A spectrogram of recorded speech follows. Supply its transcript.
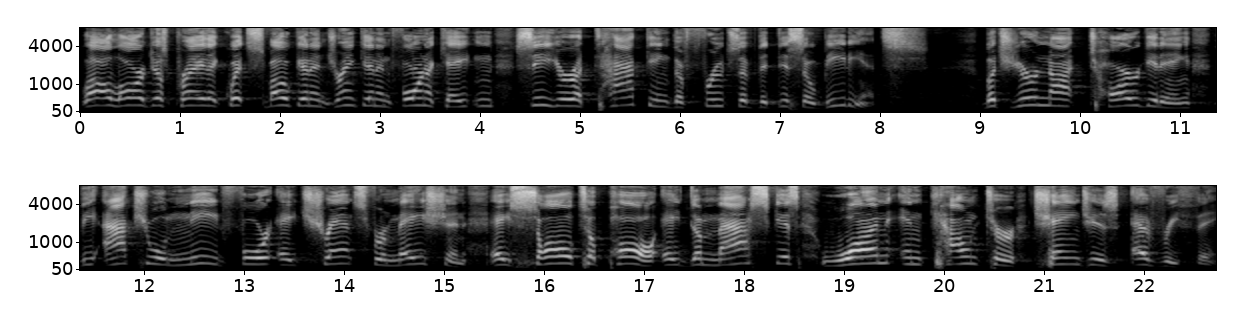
Well, Lord, just pray they quit smoking and drinking and fornicating. See, you're attacking the fruits of the disobedience but you're not targeting the actual need for a transformation, a Saul to Paul, a Damascus. One encounter changes everything.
